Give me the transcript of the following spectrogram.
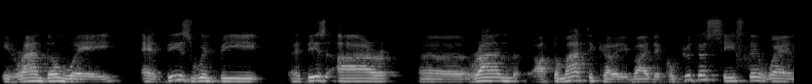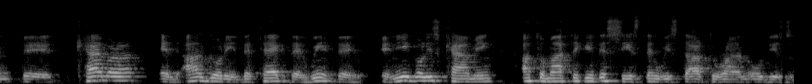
in random way and these will be uh, these are uh, run automatically by the computer system when the camera and algorithm detect that wind, the, an eagle is coming automatically the system will start to run all these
